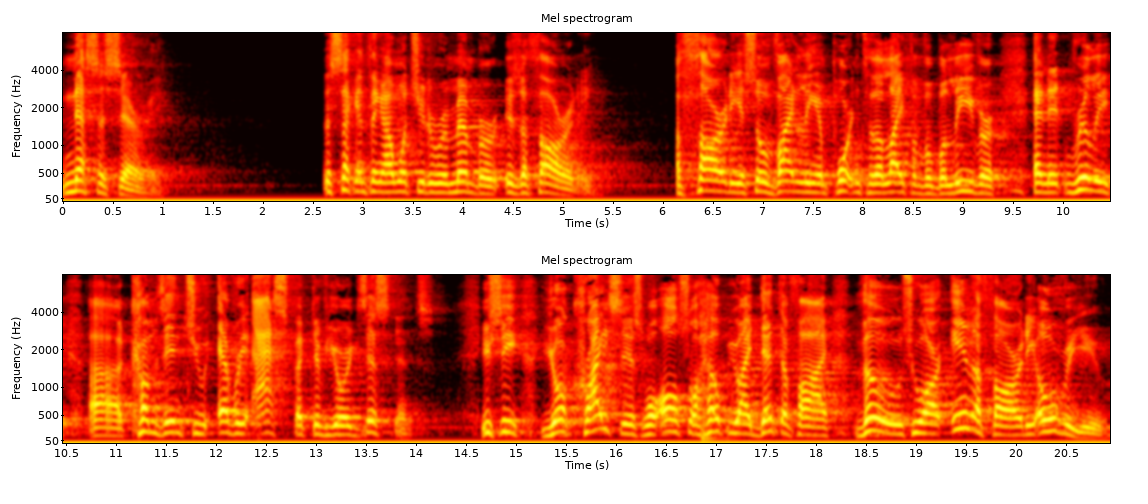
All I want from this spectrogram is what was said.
necessary. The second thing I want you to remember is authority. Authority is so vitally important to the life of a believer, and it really uh, comes into every aspect of your existence. You see, your crisis will also help you identify those who are in authority over you.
